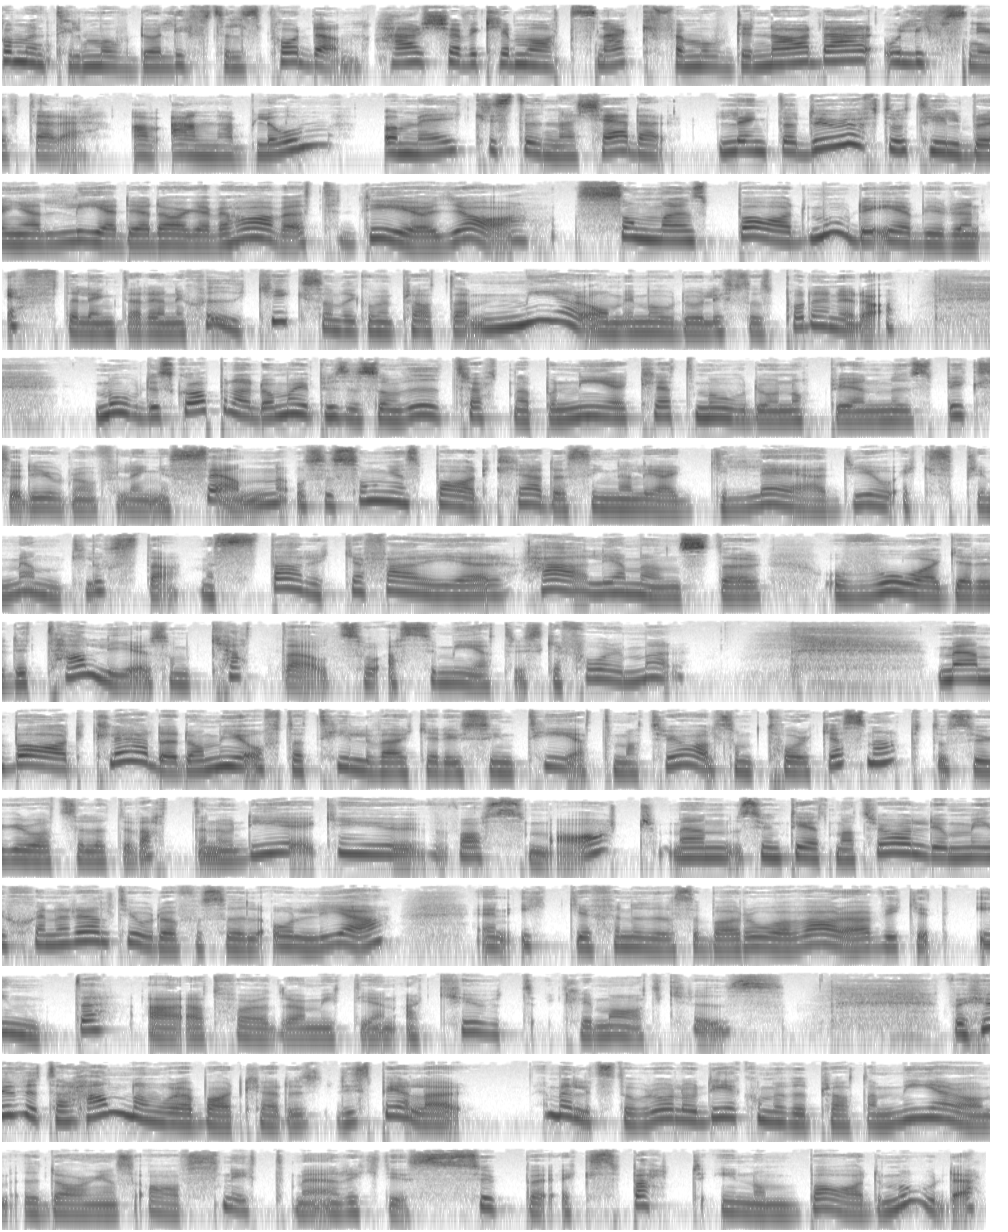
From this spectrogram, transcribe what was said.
Välkommen till Mode och livsstilspodden. Här kör vi klimatsnack för modenördar och livsnjutare av Anna Blom och mig, Kristina Tjäder. Längtar du efter att tillbringa lediga dagar vid havet? Det gör jag. Sommarens badmode erbjuder en efterlängtad energikick som vi kommer prata mer om i Mode och livsstilspodden idag. Modeskaparna de har ju precis som vi tröttnat på nerklätt mode och noppriga mysbyxor. Det gjorde de för länge sedan. Och säsongens badkläder signalerar glädje och experimentlusta med starka färger, härliga mönster och vågade detaljer som cutouts och asymmetriska former. Men badkläder de är ju ofta tillverkade i syntetmaterial som torkar snabbt och suger åt sig lite vatten och det kan ju vara smart. Men syntetmaterial de är ju generellt gjorda av fossil olja, en icke förnyelsebar råvara, vilket inte är att föredra mitt i en akut klimatkris. För hur vi tar hand om våra badkläder, det spelar en väldigt stor roll och det kommer vi prata mer om i dagens avsnitt med en riktig superexpert inom badmode.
